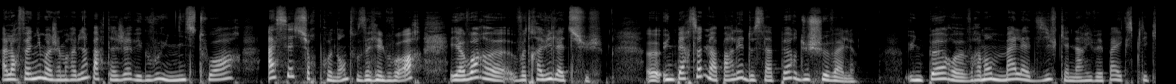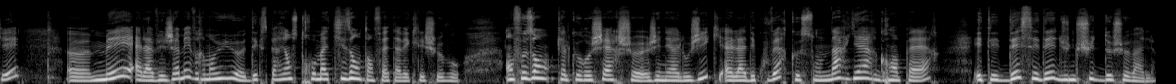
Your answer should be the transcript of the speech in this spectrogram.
Alors Fanny, moi j'aimerais bien partager avec vous une histoire assez surprenante, vous allez le voir, et avoir euh, votre avis là-dessus. une personne m'a parlé de sa peur du cheval une peur euh, vraiment maladive qu'elle n'arrivait pas à expliquer, euh, mais elle avait jamais vraiment eu euh, d'expérience traumatisante en fait avec les chevaux. En faisant quelques recherches généalogiques, elle a découvert que son arrière-grand-père était décédé d'une chute de cheval.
